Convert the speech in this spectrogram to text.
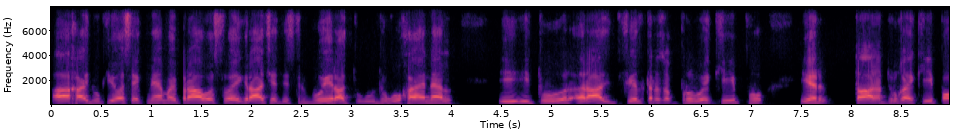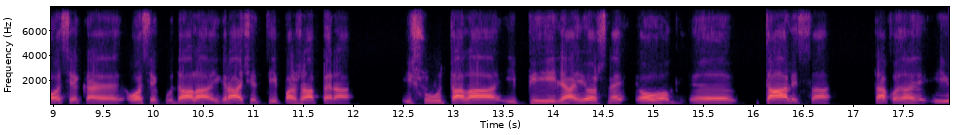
a Hajduk i Osijek nemaju pravo svoje igrače distribuirati u drugu HNL i, i tu raditi filter za prvu ekipu, jer ta druga ekipa Osijeka je Osijeku dala igrače tipa Žapera i Šutala i Pilja i još ne, ovog e, Talisa, tako da i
